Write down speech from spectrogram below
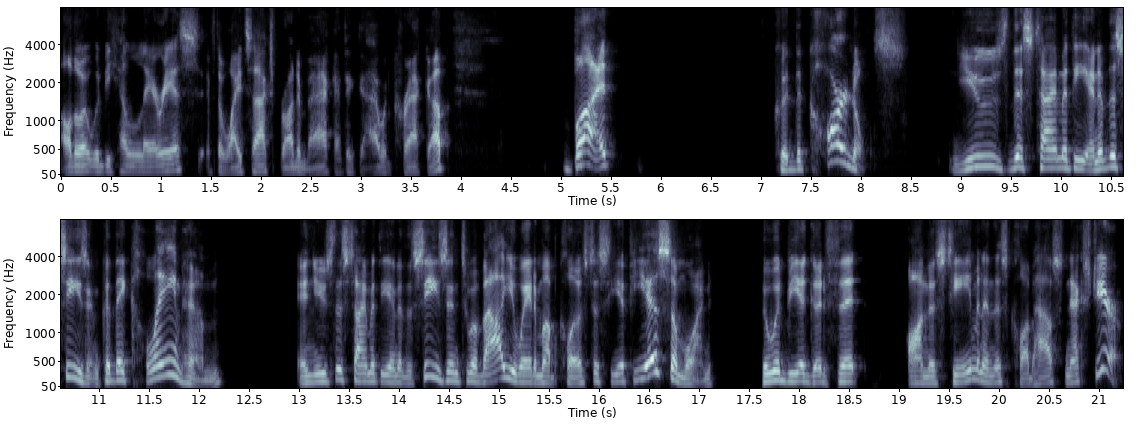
although it would be hilarious if the White Sox brought him back. I think I would crack up. But could the Cardinals use this time at the end of the season? Could they claim him and use this time at the end of the season to evaluate him up close to see if he is someone who would be a good fit on this team and in this clubhouse next year.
